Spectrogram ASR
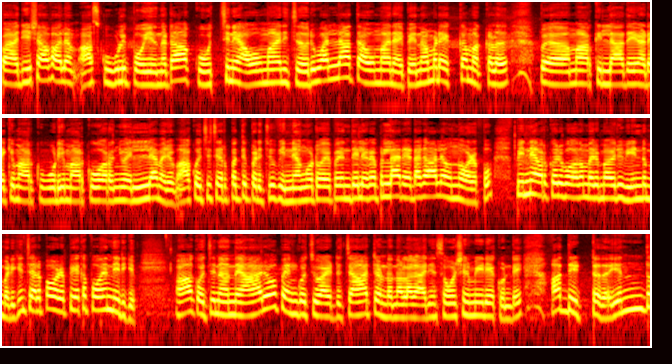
പരീക്ഷാഫലം ആ സ്കൂളിൽ പോയി എന്നിട്ട് ആ കൊച്ചിനെ അവമാനിച്ചത് ഒരു വല്ലാത്ത അവമാനമായിപ്പോയി നമ്മുടെയൊക്കെ മക്കൾ മാർക്കില്ലാതെ ഇടയ്ക്ക് മാർക്ക് കൂടി മാർക്ക് കുറഞ്ഞു എല്ലാം വരും. ആ കൊച്ചു ചെറുപ്പത്തിൽ പഠിച്ചു പിന്നെ അങ്ങോട്ട് പോയപ്പോൾ എന്തെങ്കിലുമൊക്കെ പിള്ളേർ ഇടകാലം ഒന്നും ഉഴപ്പും. പിന്നെ അവർക്കൊരു ബോധം വരുമ്പോൾ അവർ വീണ്ടും പഠിക്കും. ചിലപ്പോൾ ഉഴപ്പിയൊക്കെ പോയെന്നിരിക്കും. ആ കൊച്ചിന് അന്ന് ആരോ പെൺകൊച്ചുമായിട്ട് ചാറ്റ് ഉണ്ടെന്നുള്ള കാര്യം സോഷ്യൽ മീഡിയ കൊണ്ട് അതിട്ടത്. എന്ത്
